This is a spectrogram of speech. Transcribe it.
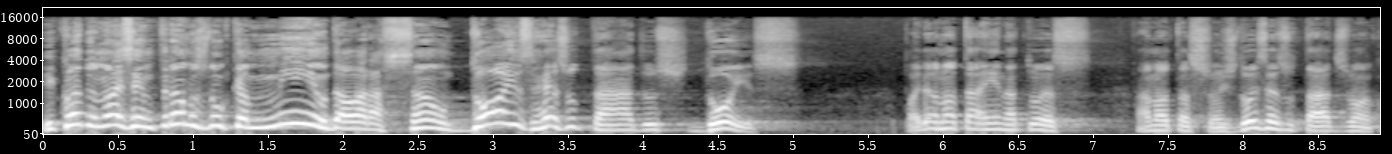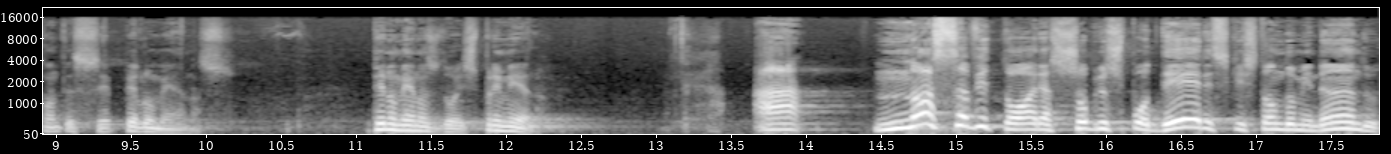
E quando nós entramos no caminho da oração, dois resultados, dois, pode anotar aí nas tuas anotações, dois resultados vão acontecer, pelo menos. Pelo menos dois. Primeiro, a nossa vitória sobre os poderes que estão dominando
